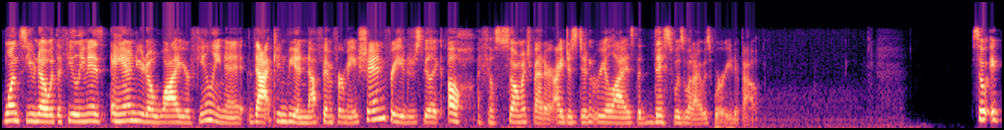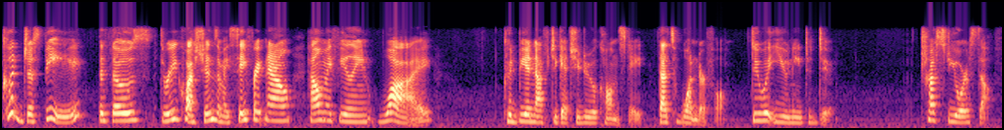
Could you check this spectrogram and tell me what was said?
once you know what the feeling is and you know why you're feeling it, that can be enough information for you to just be like, oh, I feel so much better. I just didn't realize that this was what I was worried about. So it could just be that those three questions am I safe right now? How am I feeling? Why? could be enough to get you to a calm state. That's wonderful. Do what you need to do. Trust yourself.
